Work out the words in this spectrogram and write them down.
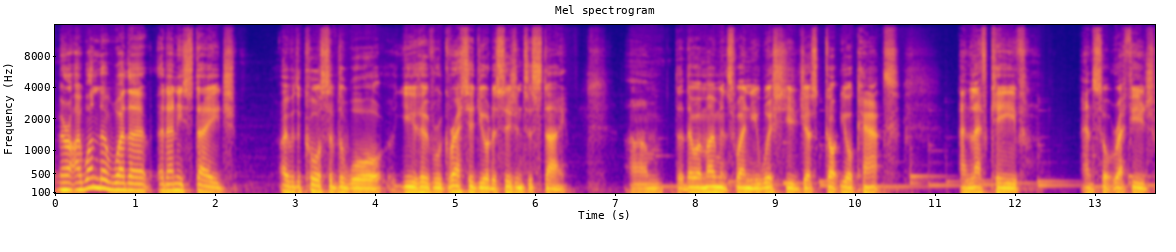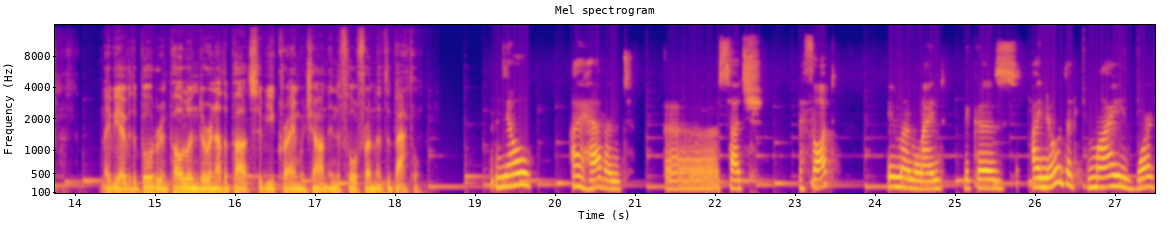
Mira, I wonder whether at any stage over the course of the war you have regretted your decision to stay. Um, that there were moments when you wished you just got your cat and left Kiev and sought refuge maybe over the border in Poland or in other parts of Ukraine which aren't in the forefront of the battle. No, I haven't uh, such a thought in my mind because I know that my work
